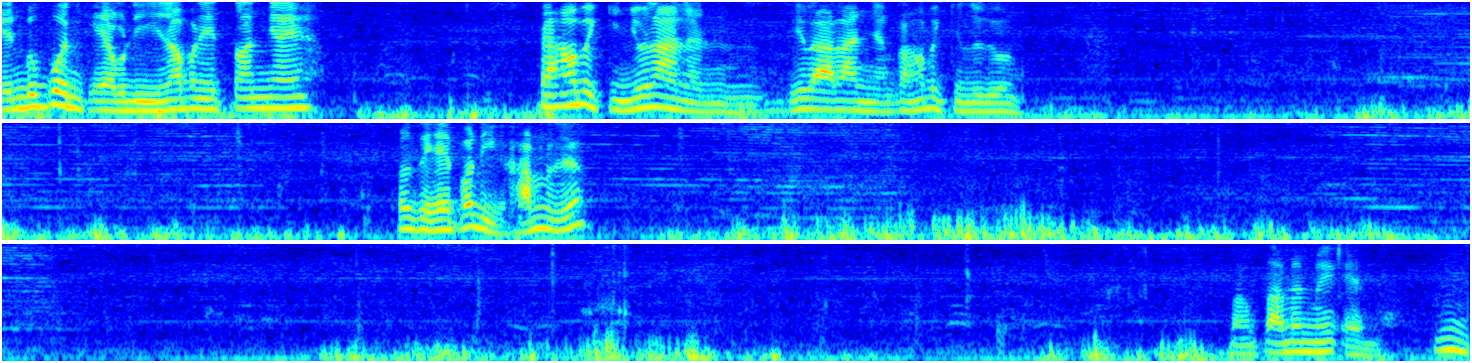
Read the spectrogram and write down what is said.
เห็นผู้ป่นแกวดีเนาะวันนี้ตอนไงไปเขาไปกินอยุร้านนั่นที่ว่าร้านหยังก็เขาไปกินดูดูเพิ่นสิเฮ็ดพอดีคำเลยบางตอนมันไม่เอ็นอืม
